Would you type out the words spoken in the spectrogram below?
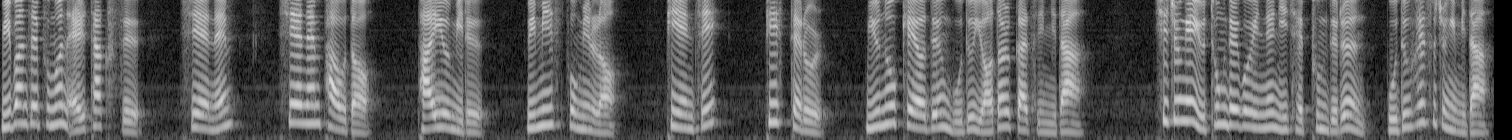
위반 제품은 엘탁스, CNM, CNM 파우더, 바이오미르, 위미스 포뮬러, PNG, 피스테롤, 뮤노케어 등 모두 8가지입니다. 시중에 유통되고 있는 이 제품들은 모두 회수 중입니다.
